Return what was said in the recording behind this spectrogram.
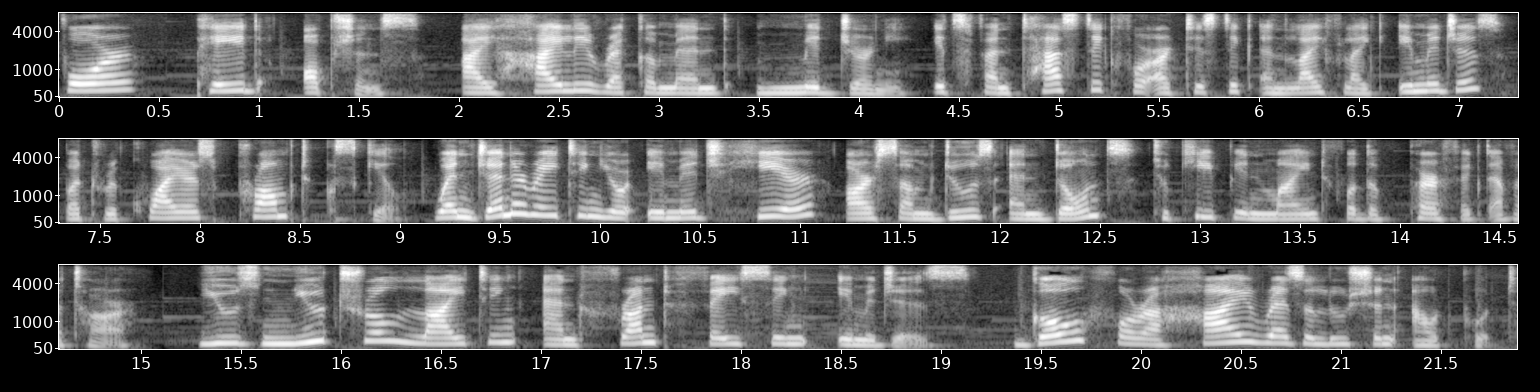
For paid options, I highly recommend Midjourney. It's fantastic for artistic and lifelike images, but requires prompt skill. When generating your image, here are some do's and don'ts to keep in mind for the perfect avatar. Use neutral lighting and front-facing images. Go for a high-resolution output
